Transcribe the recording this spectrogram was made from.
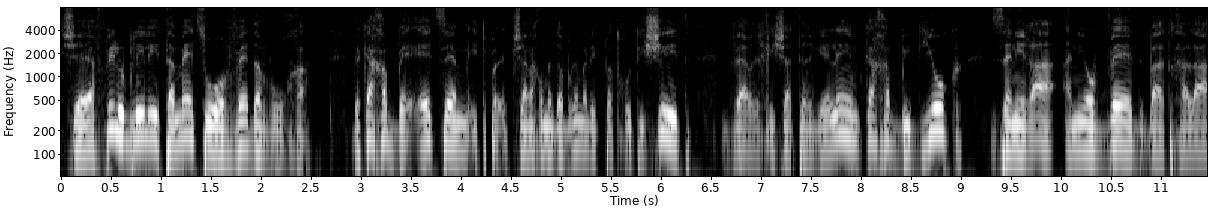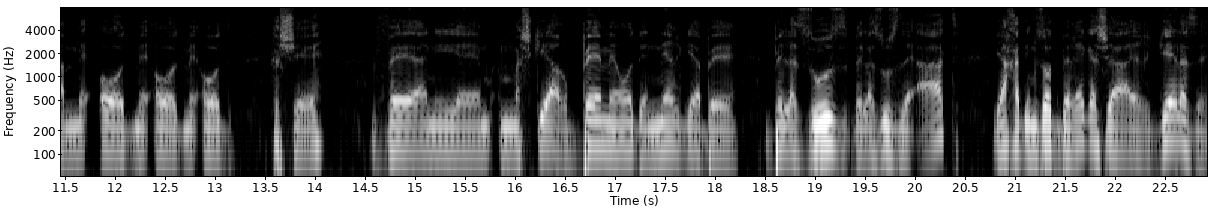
שאפילו בלי להתאמץ הוא עובד עבורך. וככה בעצם, כשאנחנו מדברים על התפתחות אישית ועל רכישת הרגלים, ככה בדיוק זה נראה. אני עובד בהתחלה מאוד מאוד מאוד קשה. ואני אה, משקיע הרבה מאוד אנרגיה ב, בלזוז ולזוז לאט. יחד עם זאת, ברגע שההרגל הזה,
